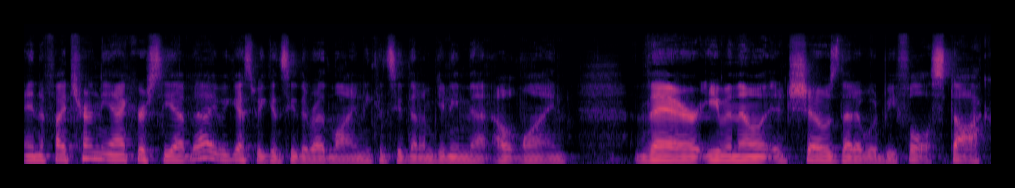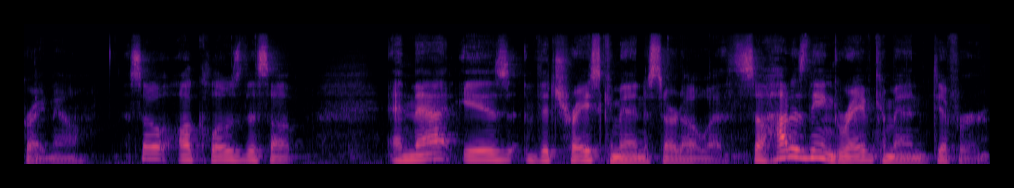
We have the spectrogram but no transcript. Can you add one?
And if I turn the accuracy up, I guess we can see the red line. You can see that I'm getting that outline there, even though it shows that it would be full of stock right now. So I'll close this up. And that is the trace command to start out with. So how does the engrave command differ?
